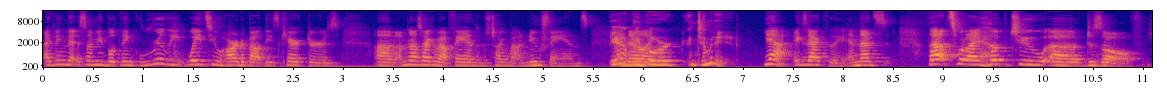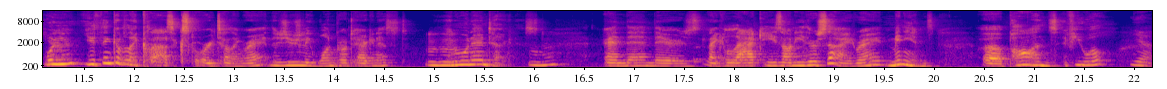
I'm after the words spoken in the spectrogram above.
I think that some people think really way too hard about these characters. Um, I'm not talking about fans. I'm just talking about new fans. Yeah, people like- are intimidated. Yeah, exactly. And that's that's what I hope to uh, dissolve. Well, you, you think of like classic storytelling, right? There's usually one protagonist and one antagonist. And then there's like lackeys on either side, right? Minions, uh, pawns, if you will. Yeah.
